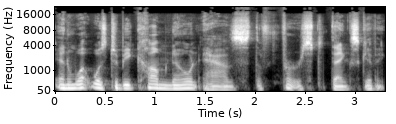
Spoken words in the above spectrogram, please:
in what was to become known as the First Thanksgiving.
